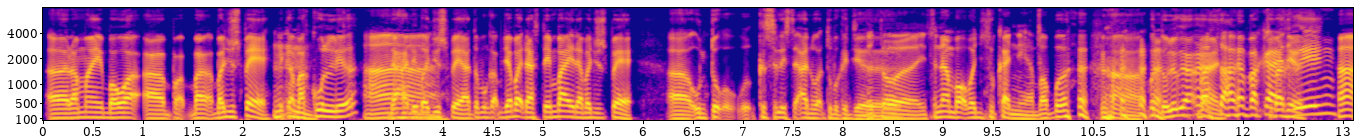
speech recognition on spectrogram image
uh, ramai bawa uh, ba- ba- baju spare dekat Mm-mm. bakul dia Ah. dah ada baju spare ataupun kat pejabat dah standby dah baju spare uh, untuk keselesaan waktu bekerja. Betul. Senang bawa baju sukan ni apa-apa. Ha, betul juga kan. Basah kan pakai Sebab je. kering, Ha.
